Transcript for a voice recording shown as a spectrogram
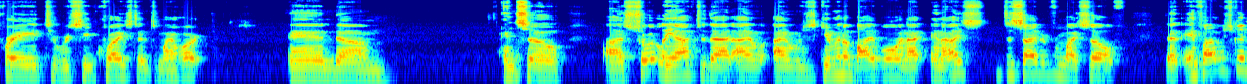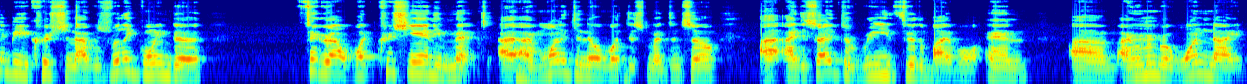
prayed to receive Christ into my heart, and um, and so uh, shortly after that, I I was given a Bible, and I and I decided for myself that if I was going to be a Christian, I was really going to figure out what Christianity meant. I, I hmm. wanted to know what this meant, and so I, I decided to read through the Bible. And um, I remember one night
